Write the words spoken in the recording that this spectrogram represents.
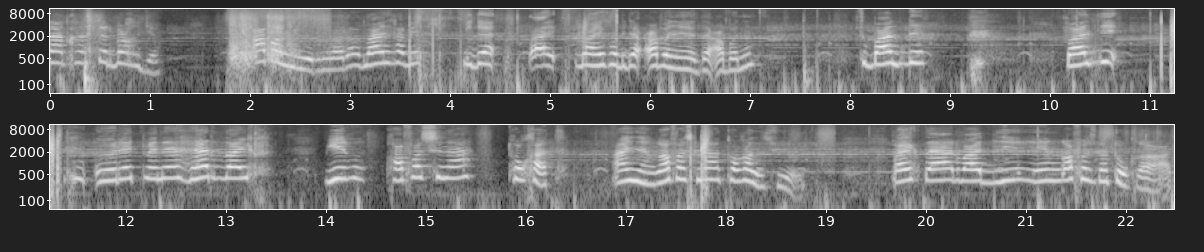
Yorumlara arkadaşlar bakacağım. Abone yorumlara. Like'a bir, bir de like, like'a bir de abone de abone. Şu baldi baldi öğretmene her like bir kafasına tokat. Aynen kafasına tokat atıyor. Like'lar baldi'nin kafasına tokat.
